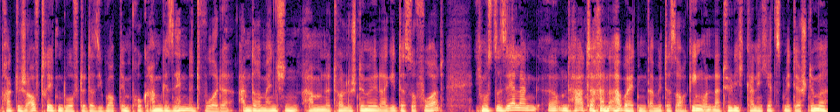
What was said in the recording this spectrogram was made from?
praktisch auftreten durfte, dass ich überhaupt im Programm gesendet wurde. Andere Menschen haben eine tolle Stimme, da geht das sofort. Ich musste sehr lang äh, und hart daran arbeiten, damit das auch ging. Und natürlich kann ich jetzt mit der Stimme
